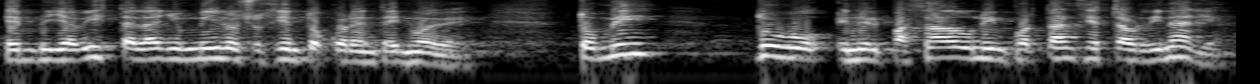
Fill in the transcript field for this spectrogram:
en Bellavista el año 1849. Tomé tuvo en el pasado una importancia extraordinaria.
